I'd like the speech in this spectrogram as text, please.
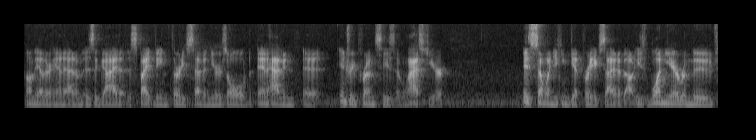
on the other hand, Adam, is a guy that, despite being 37 years old and having an injury prone season last year, is someone you can get pretty excited about. He's one year removed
